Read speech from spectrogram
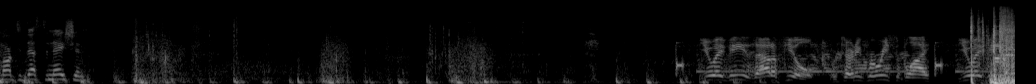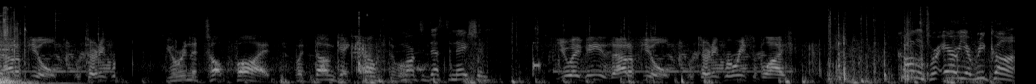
Marked a destination. UAV is out of fuel. Returning for resupply. UAV is out of fuel. Returning for... You're in the top five, but don't get comfortable. Marked a destination. UAV is out of fuel. Returning for resupply. Calling for area recon.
